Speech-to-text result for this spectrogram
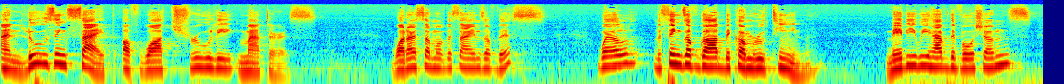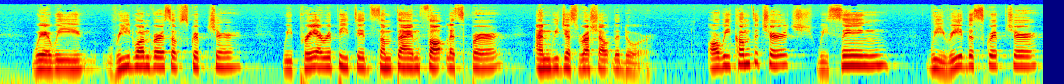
and losing sight of what truly matters. What are some of the signs of this? Well, the things of God become routine. Maybe we have devotions where we read one verse of scripture, we pray a repeated, sometimes thoughtless prayer, and we just rush out the door. Or we come to church, we sing, we read the scripture,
